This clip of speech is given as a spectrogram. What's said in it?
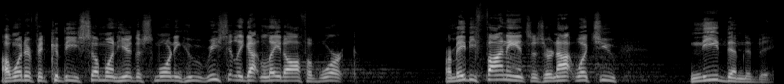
I wonder if it could be someone here this morning who recently got laid off of work. Or maybe finances are not what you need them to be.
